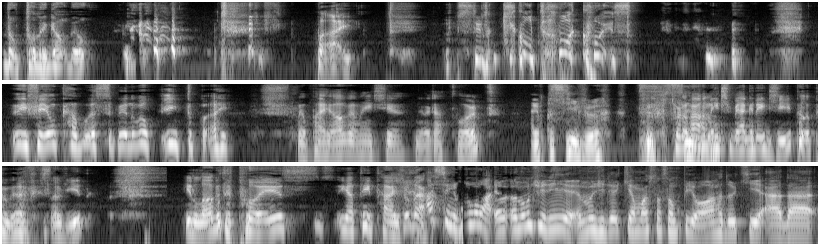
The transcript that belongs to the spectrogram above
não tô legal não. Pai, eu preciso te contar uma coisa. Eu enfiei um cabo USB no meu pinto, pai. Meu pai, obviamente, ia me olhar torto. É impossível. É impossível. Provavelmente me agredi pela primeira vez na vida. E logo depois ia tentar ajudar. Assim, vamos lá. Eu, eu não diria, eu não diria que é uma situação pior do que a da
